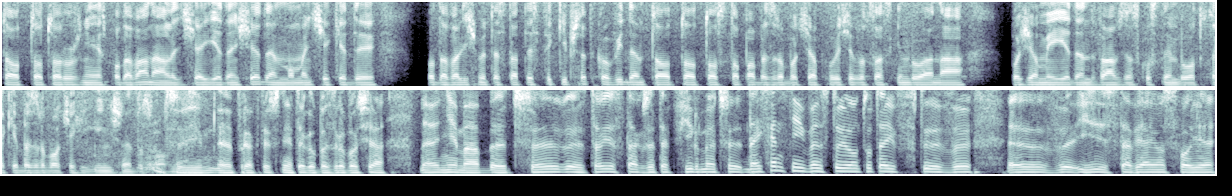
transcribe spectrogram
to, to, to różnie jest podawane, ale dzisiaj 1,7 w momencie, kiedy podawaliśmy te statystyki przed COVID-em, to, to, to stopa bezrobocia w powiecie wrocławskim była na poziomie 1,2, w związku z tym było to takie bezrobocie higieniczne dosłownie. Czyli e, praktycznie tego bezrobocia e, nie ma. E, Czy to jest tak, że te firmy czy najchętniej inwestują tutaj w, w, w, i stawiają swoje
